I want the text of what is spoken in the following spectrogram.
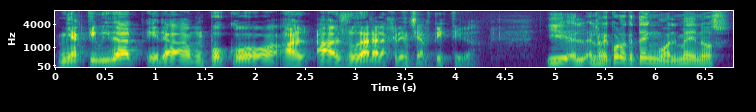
Mi actividad era un poco a ayudar a la gerencia artística. Y el, el recuerdo que tengo, al menos,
